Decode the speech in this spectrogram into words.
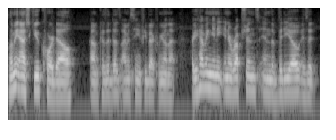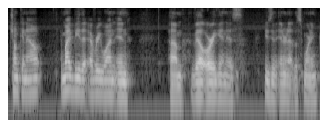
let me ask you, Cordell, because um, it does. I haven't seen feedback from you on that. Are you having any interruptions in the video? Is it chunking out? It might be that everyone in um, Oregon is using the internet this morning.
